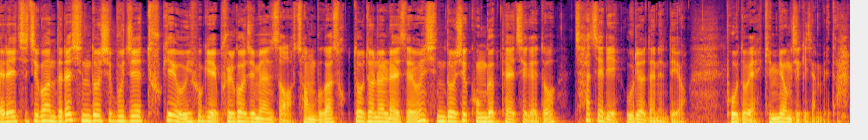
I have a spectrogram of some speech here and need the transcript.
LH 직원들의 신도시 부지 투기 의혹이 불거지면서 정부가 속도전을 내세운 신도시 공급 대책에도 차질이 우려되는데요. 보도에 김명지 기자입니다.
